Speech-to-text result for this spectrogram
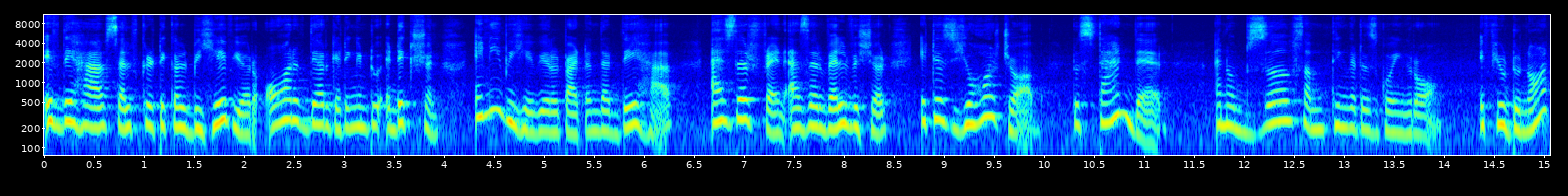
if they have self critical behavior, or if they are getting into addiction, any behavioral pattern that they have, as their friend, as their well wisher, it is your job to stand there and observe something that is going wrong. If you do not,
